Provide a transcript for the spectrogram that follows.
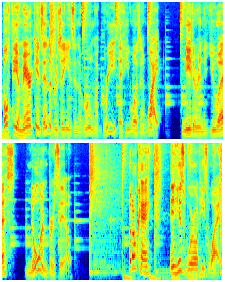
Both the Americans and the Brazilians in the room agreed that he wasn't white, neither in the US nor in Brazil. But okay, in his world, he's white.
